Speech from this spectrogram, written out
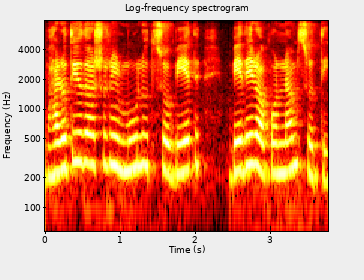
ভারতীয় দর্শনের মূল উৎস বেদ। বেদের অপর নাম শ্রুতি।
